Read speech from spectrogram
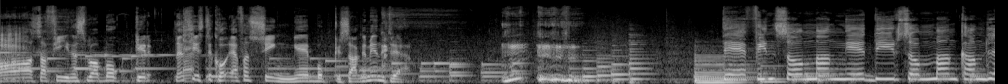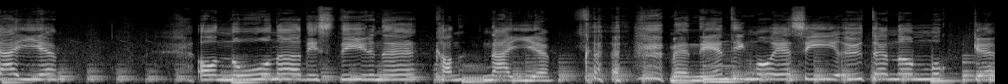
Å, så fine små bukker. Den siste kom Jeg får synge bukkesangen min, tror jeg. Det fins så mange dyr som man kan leie. Og noen av disse dyrene kan neie. Men én ting må jeg si uten å mukke.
